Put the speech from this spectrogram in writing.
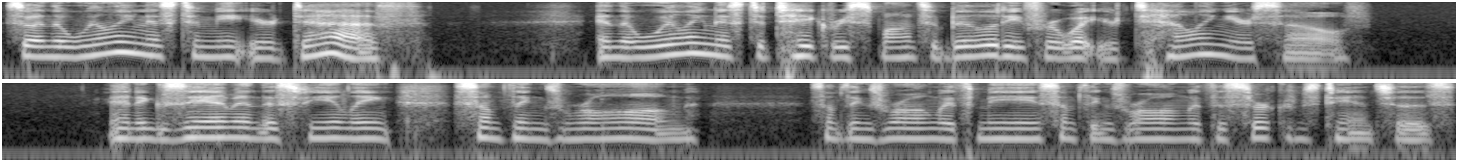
So, in the willingness to meet your death and the willingness to take responsibility for what you're telling yourself, and examine this feeling something's wrong. Something's wrong with me, something's wrong with the circumstances.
